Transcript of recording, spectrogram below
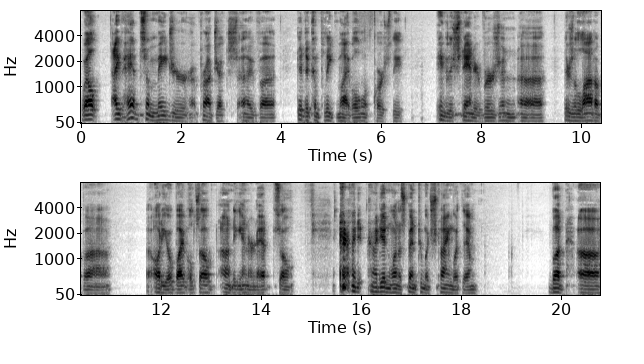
well, I've had some major projects. I've uh, did the complete Bible, of course, the English Standard Version. Uh, there's a lot of uh, audio Bibles out on the internet, so I didn't want to spend too much time with them. But uh,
